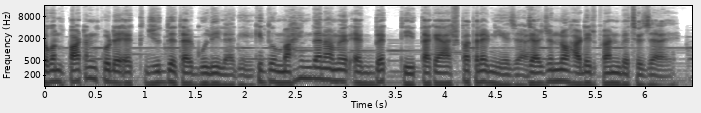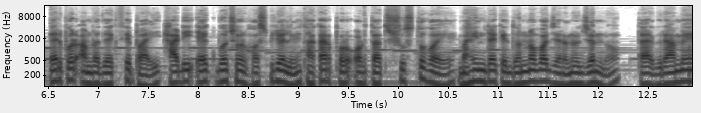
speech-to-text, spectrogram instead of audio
তখন পাঠানকোটে এক যুদ্ধে তার গুলি লাগে। কিন্তু মাহিন্দা নামের এক ব্যক্তি তাকে হাসপাতালে নিয়ে যায়, যার জন্য হাডির প্রাণ বেঁচে যায়। এরপর আমরা দেখতে পাই হাডি এক বছর হসপিটালে থাকার পর অর্থাৎ সুস্থ হয়ে মাহিন্দ্রাকে ধন্যবাদ জানানোর জন্য তার গ্রামে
